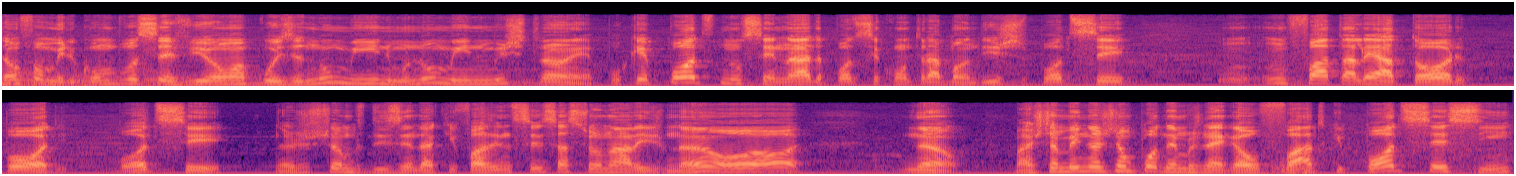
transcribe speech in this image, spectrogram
Então, família, como você viu, é uma coisa no mínimo, no mínimo estranha. Porque pode não ser nada, pode ser contrabandista, pode ser um, um fato aleatório. Pode, pode ser. Nós estamos dizendo aqui fazendo sensacionalismo. Não, ó, ó, não. Mas também nós não podemos negar o fato que pode ser sim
